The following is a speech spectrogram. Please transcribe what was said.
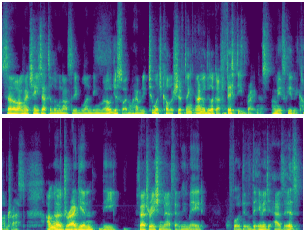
So I'm going to change that to luminosity blending mode just so I don't have any too much color shifting. And I'm going to do like a 50 brightness. I mean, excuse me, contrast. I'm going to drag in the saturation mask that we made for the, the image as is,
